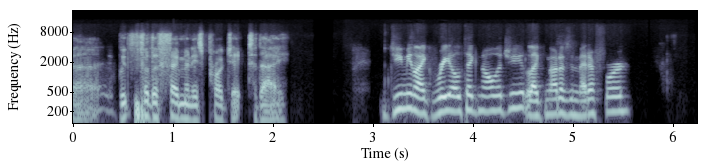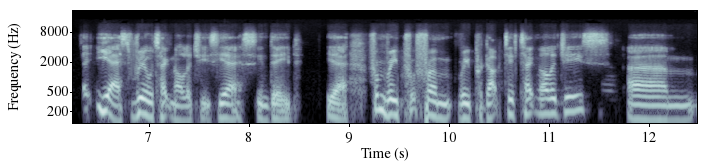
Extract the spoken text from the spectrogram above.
uh, with, for the feminist project today? Do you mean like real technology, like not as a metaphor? Yes, real technologies. Yes, indeed. Yeah, from rep- from reproductive technologies um,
